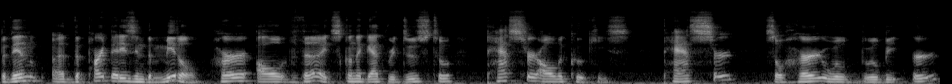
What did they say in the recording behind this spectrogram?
But then uh, the part that is in the middle, her, all, the, it's to get reduced to pass her all the cookies. Pass her, so her will, will be er.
